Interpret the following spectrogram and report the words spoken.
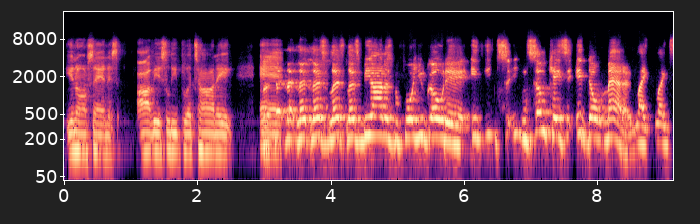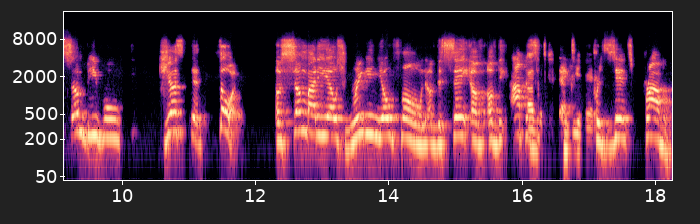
You know what I'm saying? It's obviously platonic. And let, let, let, let's let's let's be honest before you go there. It, in some cases, it don't matter. Like like some people, just the thought of somebody else ringing your phone of the same of, of the opposite sex yeah. presents problems.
